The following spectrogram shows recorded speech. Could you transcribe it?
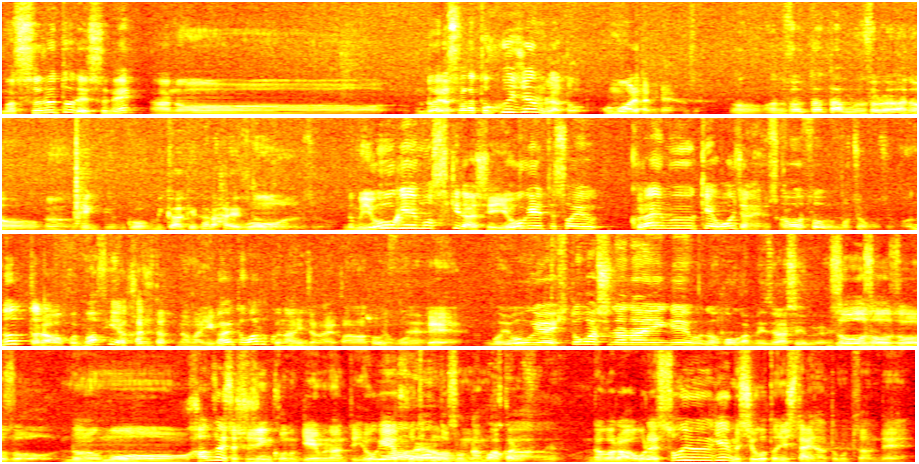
まあ、するとですね、あのーどうやらそれが得意ジャンルだと思われたみたいなんですよ。うん、あのそれと多分それはあの、うん。偏見こう見かけから入るとそうなんですよ。でも洋芸も好きだし洋芸ってそういうクライム系多いじゃないですか。あそうもちろんもちろん。だったらこれマフィア梶田って名前意外と悪くないんじゃないかなって思って。もう洋芸人が死なないゲームの方が珍しいぐらい。ですそうそうそうそう。だからもう犯罪者主人公のゲームなんて洋芸ほとんどそんなんばっかりですだから俺そういうゲーム仕事にしたいなと思ってたんで、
